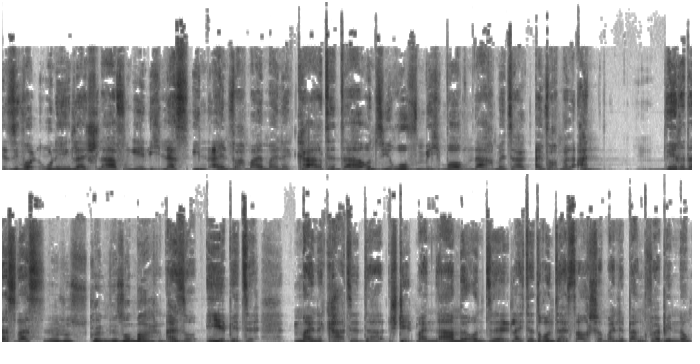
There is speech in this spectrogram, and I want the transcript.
Sie wollten ohnehin gleich schlafen gehen. Ich lasse Ihnen einfach mal meine Karte da und Sie rufen mich morgen Nachmittag einfach mal an. Wäre das was? Ja, das können wir so machen. Also, hier bitte. Meine Karte, da steht mein Name und äh, gleich darunter ist auch schon meine Bankverbindung.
